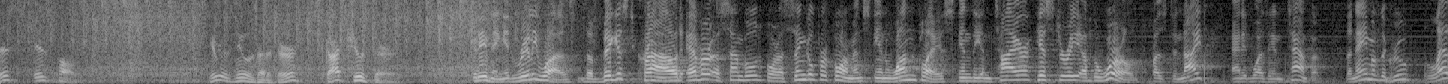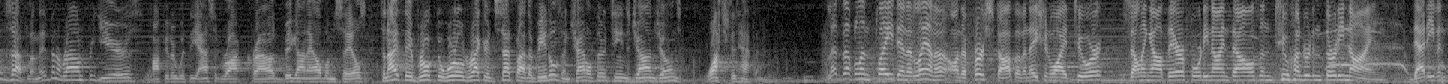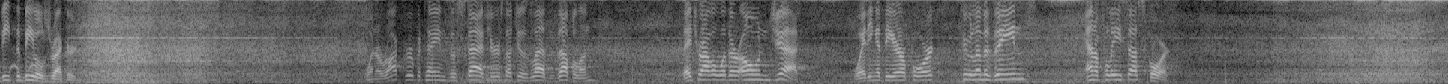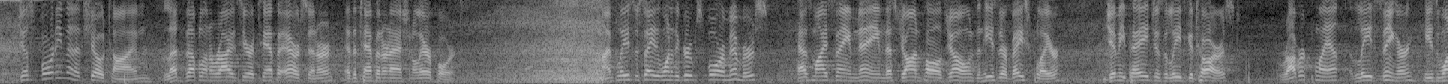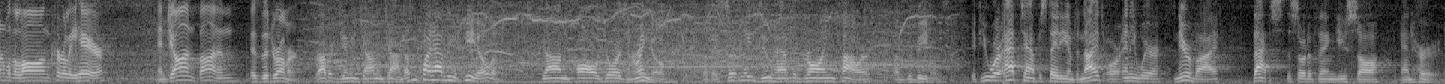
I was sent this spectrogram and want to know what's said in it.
This is Pulse. Here is news editor Scott Schuster. Good evening. It really was the biggest crowd ever assembled for a single performance in one place in the entire history of the world. It was tonight, and it was in Tampa. The name of the group, Led Zeppelin. They've been around for years, popular with the acid rock crowd, big on album sales. Tonight they broke the world record set by the Beatles, and Channel 13's John Jones watched it happen. Led Zeppelin played in Atlanta on their first stop of a nationwide tour, selling out there 49,239. That even beat the Beatles record. When a rock group attains a stature such as Led Zeppelin, they travel with their own jet, waiting at the airport, two limousines, and a police escort. Just 40 minutes showtime, Led Zeppelin arrives here at Tampa Air Center at the Tampa International Airport. I'm pleased to say that one of the group's four members has my same name. That's John Paul Jones, and he's their bass player. Jimmy Page is the lead guitarist. Robert Plant, lead singer. He's the one with the long curly hair. And John Bonham is the drummer. Robert, Jimmy, John, and John. Doesn't quite have the appeal of John, Paul, George, and Ringo, but they certainly do have the drawing power of the Beatles. If you were at Tampa Stadium tonight or anywhere nearby, that's the sort of thing you saw and heard.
